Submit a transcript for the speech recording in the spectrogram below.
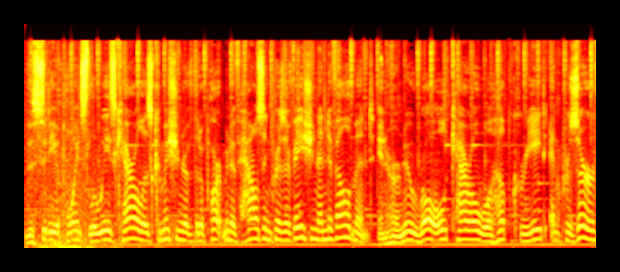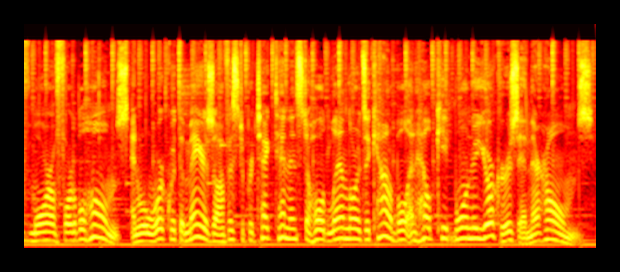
The city appoints Louise Carroll as Commissioner of the Department of Housing Preservation and Development. In her new role, Carroll will help create and preserve more affordable homes and will work with the mayor's office to protect tenants to hold landlords accountable and help keep more New Yorkers in their homes.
